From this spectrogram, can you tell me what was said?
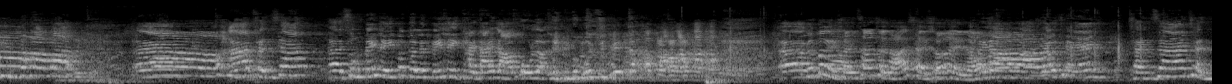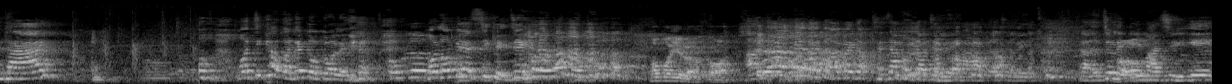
燕媽媽，誒阿陳生誒送俾你，不過你俾你太太攬好啦，你唔好自己攬。誒 咁不如陳生陳太一齊上嚟攞。係啊，有請陳生、陳太。我我即刻揾一個過嚟我攞俾阿思琪姐。可唔可以兩個啊？陳生好多謝你啊，多謝你。誒，祝你哋萬事如意，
